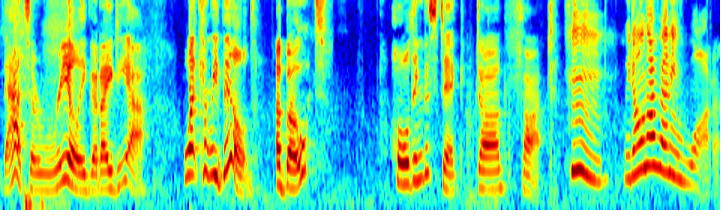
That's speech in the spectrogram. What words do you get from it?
That's a really good idea. What can we build? A boat? Holding the stick, Dog thought. Hmm, we don't have any water.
